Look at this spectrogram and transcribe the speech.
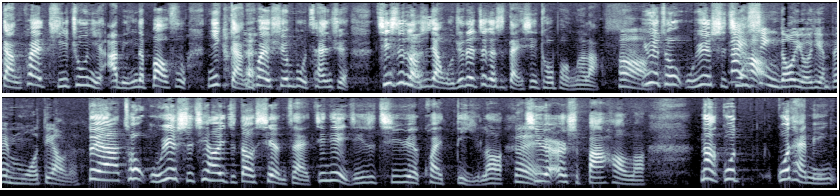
赶快提出你阿明的抱负，你赶快宣布参选。其实老实讲，我觉得这个是歹戏拖棚了啦，嗯因为从五月十七耐号。性都有点被磨掉了。对啊，从五月十七号一直到现在，今天已经是七月快底了，七月二十八号了。那郭郭台铭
